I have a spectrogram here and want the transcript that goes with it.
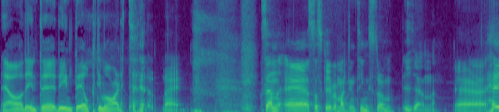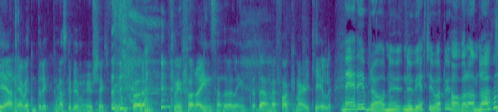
Ja, det är inte, det är inte optimalt. Nej. Sen eh, så skriver Martin Tingström igen. Eh, Hej igen, jag vet inte riktigt om jag ska be om ursäkt för min förra, för min förra insändare eller inte. Den med Fuck, Mary kill. Nej, det är bra. Nu, nu vet vi vart vi har varandra.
